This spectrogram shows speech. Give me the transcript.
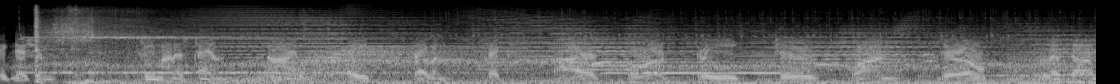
Ignition. T minus 10, 9, 8, 7, 6, 5, 4, 3, 2, 1, 0. Liftoff.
